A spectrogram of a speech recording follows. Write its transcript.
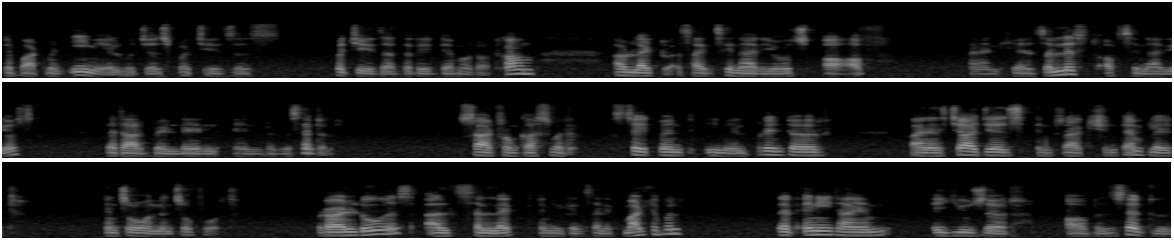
department email, which is purchases purchase at the rate demo.com, I would like to assign scenarios of, and here's a list of scenarios that are built in in Business Central. Start from customer statement, email printer, finance charges, interaction template, and so on and so forth. What I'll do is I'll select, and you can select multiple, that anytime a user of the Central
